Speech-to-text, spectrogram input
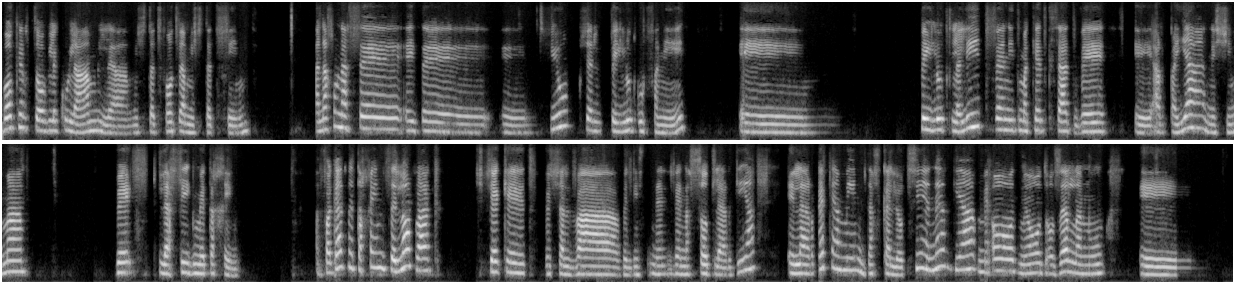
בוקר טוב לכולם, למשתתפות והמשתתפים. אנחנו נעשה איזה אה, שיעור של פעילות גופנית, אה, פעילות כללית, ונתמקד קצת בהרפייה, נשימה, ולהפיג מתחים. הפגת מתחים זה לא רק שקט ושלווה ולנסות להרגיע, אלא הרבה פעמים דווקא להוציא אנרגיה מאוד מאוד עוזר לנו אה,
